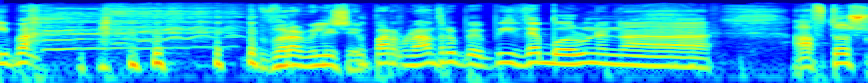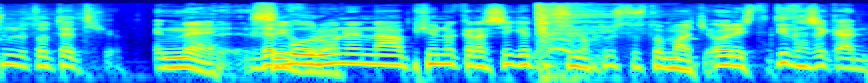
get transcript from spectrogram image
είπα. λα, λα, λα, λα, λα. Γιατί είπα. Μπορώ να μιλήσω. Υπάρχουν άνθρωποι που δεν μπορούν να αυτόσουν το τέτοιο. Ναι, δεν σίγουρα. μπορούν να πιούν κρασί γιατί τους ενοχλεί στο στομάχι. Ορίστε, τι θα σε κάνει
